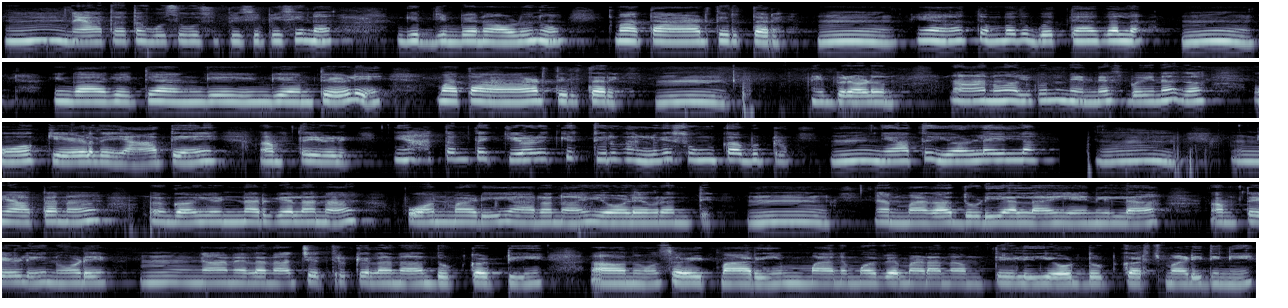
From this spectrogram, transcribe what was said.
ಹ್ಞೂ ಯಾತಾತ ಗುಸು ಗುಸು ಪಿಸಿ ಪಿಸಿನ ಗಿರ್ಜಿಂಬೆನ ಅವಳು ಮಾತಾಡ್ತಿರ್ತಾರೆ. ಹ್ಞೂ ಯಾತಂಬದು ಗೊತ್ತಾಗಲ್ಲ. ಹ್ಞೂ ಹಿಂಗಾಗೈತೆ, ಹಂಗೆ, ಹಿಂಗೆ ಅಂತೇಳಿ ಮಾತಾಡ್ತಿರ್ತಾರೆ. ಹ್ಞೂ ಇಬ್ಬರಳು ನಾನು ಅಲ್ಗೂ ನೆನ್ನೆ ಬೈನಾಗ, ಓ ಕೇಳಿದೆ ಯಾತೆ, ಅಂತ ಹೇಳಿ. ಯಾತಂತ ಕೇಳಕ್ಕೆ ತಿರ್ಗಿ ಅಲ್ಲಿಗೆ ಸುಮ್ಕಾಬಿಟ್ರು. ಹ್ಞೂ ಯಾತ ಹೇಳಲೇ ಇಲ್ಲ. ಹ್ಞೂ ಯಾತನ ಹೆಣ್ಣರ್ಗೆಲ್ಲನ ಫೋನ್ ಮಾಡಿ, ಯಾರನ ಹೇಳೇವ್ರಂತೆ. ಹ್ಞೂ ನನ್ನ ಮಗ ದುಡಿಯಲ್ಲ, ಏನಿಲ್ಲ, ಅಂತ ಹೇಳಿ ನೋಡಿ. ಹ್ಞೂ ನಾನೆಲ್ಲನ ಛತ್ರಕ್ಕೆಲ್ಲನ ದುಡ್ಡು ಕಟ್ಟಿ ನಾನು ಸೈಟ್ ಮಾರಿ, ಮನೆ ಮದುವೆ ಮಾಡೋಣ ಅಂತೇಳಿ ಏಳು ದುಡ್ಡು ಖರ್ಚು ಮಾಡಿದ್ದೀನಿ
